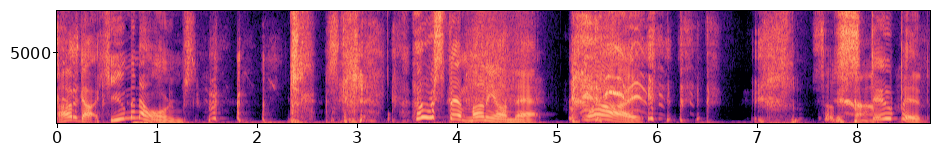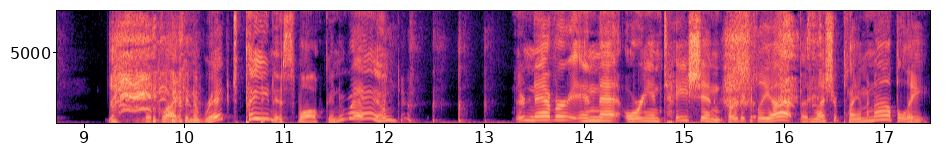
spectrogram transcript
I've got human arms. Who spent money on that? Why? So stupid. Look like an erect penis walking around. They're never in that orientation vertically up unless you're playing Monopoly.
